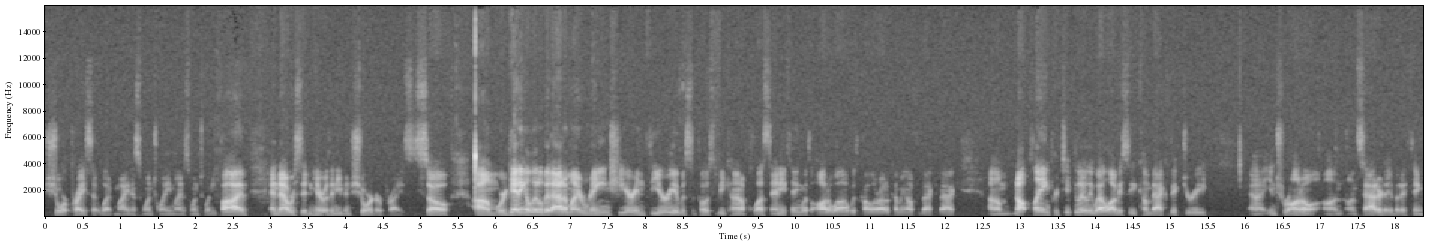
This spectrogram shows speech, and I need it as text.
short price at what minus 120 minus 125 and now we're sitting here with an even shorter price. So um, we're getting a little bit out of my range here. In theory it was supposed to be kind of plus anything with ottawa with colorado coming off the back-to-back um, not playing particularly well. Obviously comeback victory uh, in toronto on, on saturday but i think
